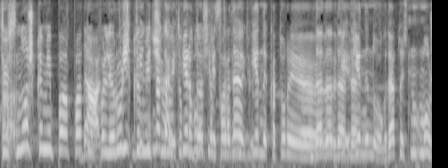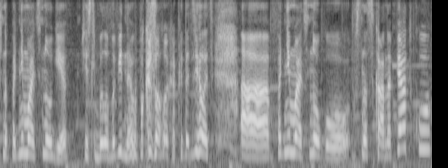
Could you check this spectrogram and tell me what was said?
то есть ножками потопали, да, ручками чего-то В первую очередь страдают вены, которые да, да, да, вены да. ног, да, то есть ну, можно поднимать ноги, если было бы видно, я бы показала, как это делать, а, поднимать ногу с носка на пятку.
